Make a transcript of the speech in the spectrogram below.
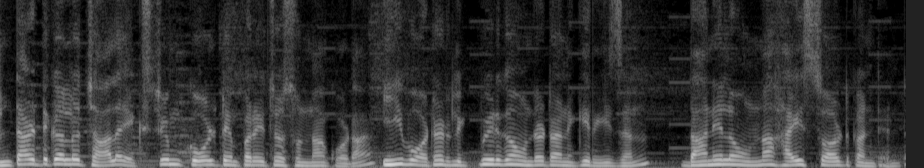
అంటార్టికాలో చాలా ఎక్స్ట్రీమ్ కోల్డ్ టెంపరేచర్స్ ఉన్నా కూడా ఈ వాటర్ లిక్విడ్గా ఉండటానికి రీజన్ దానిలో ఉన్న హై సాల్ట్ కంటెంట్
